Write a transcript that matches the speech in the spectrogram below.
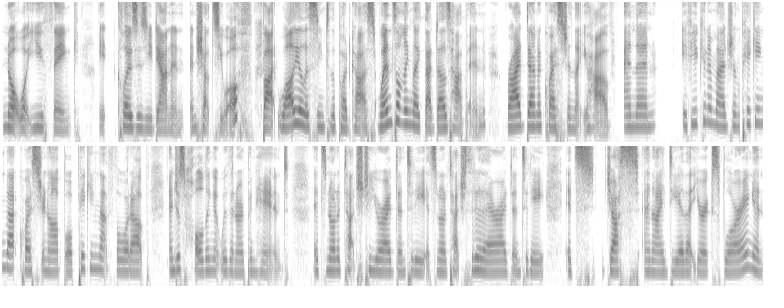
not what you think it closes you down and, and shuts you off. But while you're listening to the podcast, when something like that does happen, write down a question that you have and then if you can imagine picking that question up or picking that thought up and just holding it with an open hand, it's not attached to your identity, it's not attached to their identity, it's just an idea that you're exploring. And,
